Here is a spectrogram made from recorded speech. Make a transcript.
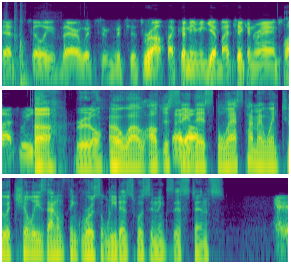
at the Chili's there, which which is rough. I couldn't even get my chicken ranch last week. Ugh, brutal. Oh, well, I'll just say this. The last time I went to a Chili's, I don't think Rosalita's was in existence.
